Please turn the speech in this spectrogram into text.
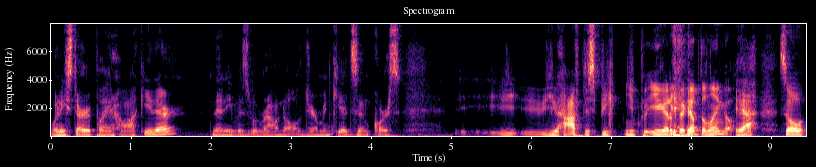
When he started playing hockey there, then he was around all German kids. And of course, you, you have to speak. You you got to pick up the lingo. Yeah. So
